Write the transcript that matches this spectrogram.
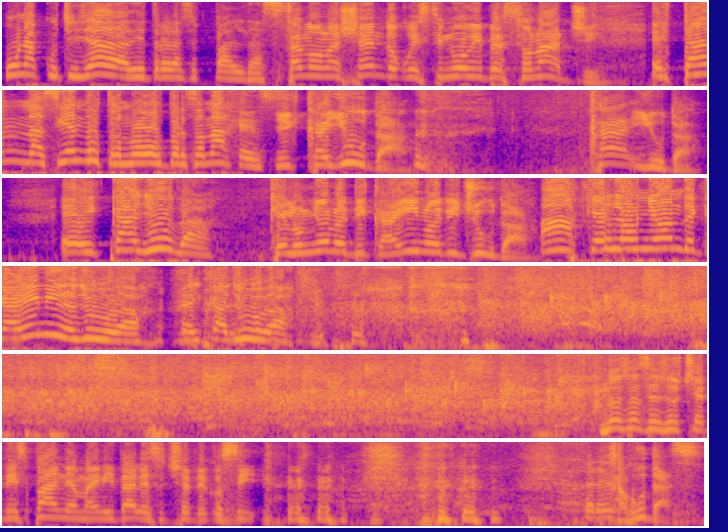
una cuchillada dietro las espaldas. Stanno nascendo questi nuovi personaggi. Están naciendo estos nuevos personajes. Il Caiuda. Caiuda. El Cayuda. Che è l'unione di Caino e di Giuda. Ah, es la unión de Caín y de Juda. El Cayuda. Non so se succede in Spagna, ma in Italia succede così. Pero es, Cajudas.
